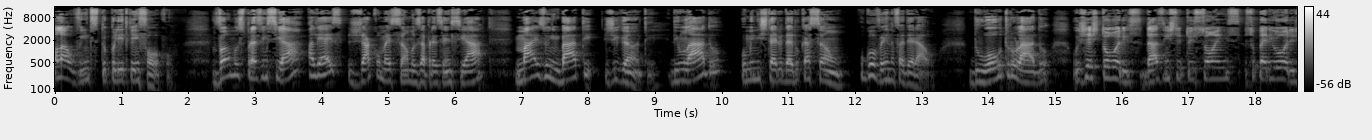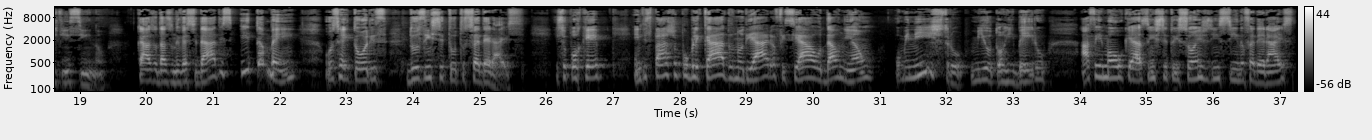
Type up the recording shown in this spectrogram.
Olá, ouvintes do Política em Foco. Vamos presenciar, aliás, já começamos a presenciar mais um embate gigante. De um lado, o Ministério da Educação, o governo federal. Do outro lado, os gestores das instituições superiores de ensino, caso das universidades, e também os reitores dos institutos federais. Isso porque em despacho publicado no Diário Oficial da União, o ministro Milton Ribeiro afirmou que as instituições de ensino federais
